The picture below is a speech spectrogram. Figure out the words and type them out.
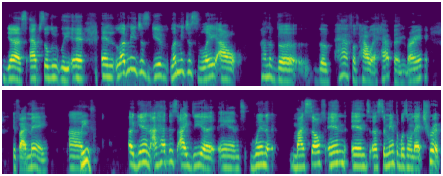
Yes, absolutely. And and let me just give let me just lay out kind of the the path of how it happened, right? If I may. Um, Please. Again, I had this idea, and when myself and and uh, Samantha was on that trip,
